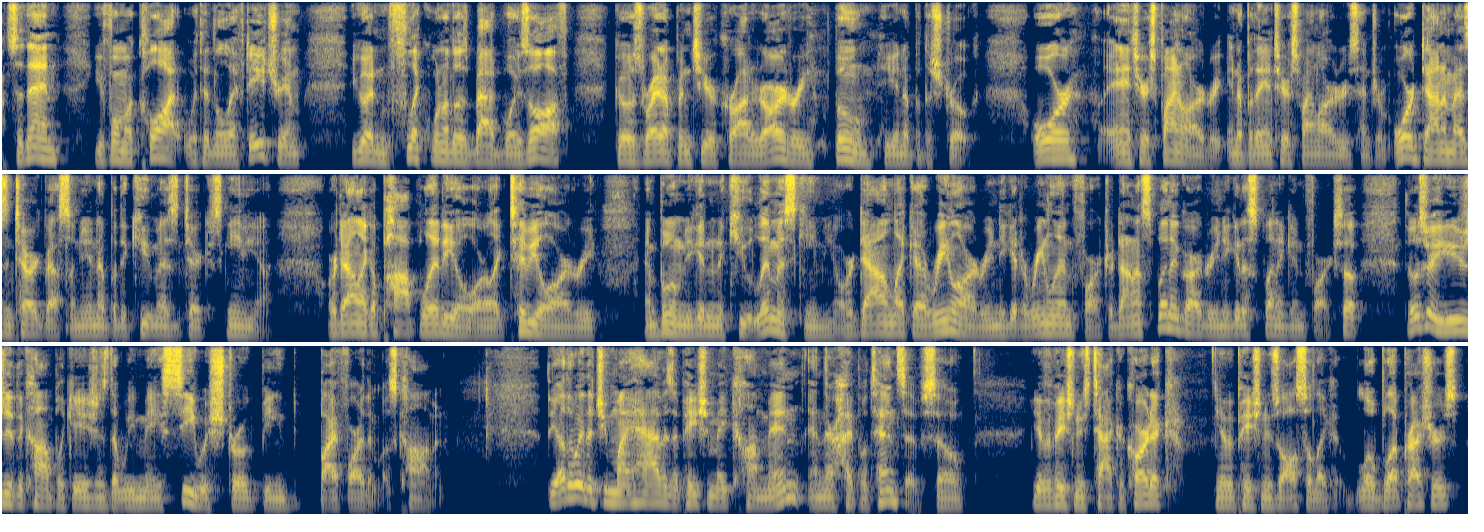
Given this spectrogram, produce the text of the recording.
So then you form a clot within the left atrium. You go ahead and flick one of those bad boys off, goes right up into your carotid artery. Boom, you end up with a stroke. Or anterior spinal artery, end up with anterior spinal artery syndrome. Or down a mesenteric vessel and you end up with acute mesenteric ischemia. Or down like a popliteal or like tibial artery and boom, you get an acute limb ischemia. Or down like a renal artery and you get a renal infarct. Or down a splenic artery and you get a splenic infarct. So those are usually the complications that we may see with stroke being by far the most common. The other way that you might have is a patient may come in and they're hypotensive. So you have a patient who's tachycardic. You have a patient who's also like low blood pressures.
